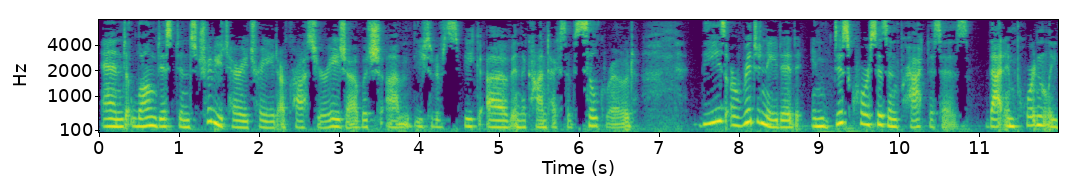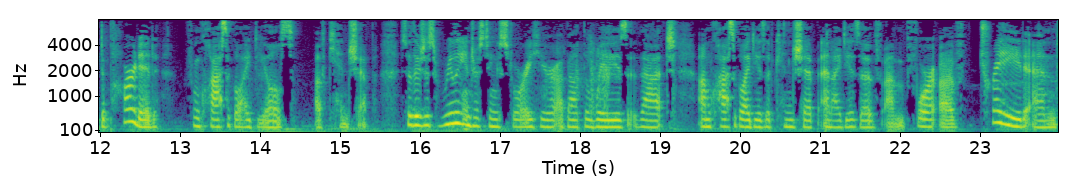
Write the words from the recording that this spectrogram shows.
and long distance tributary trade across Eurasia, which um, you sort of speak of in the context of Silk Road. These originated in discourses and practices that importantly departed from classical ideals of kinship. So there's this really interesting story here about the ways that um, classical ideas of kinship and ideas of um, for of trade and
